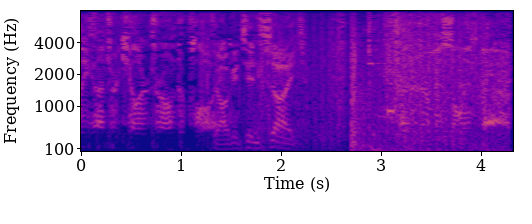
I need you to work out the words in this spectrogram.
Friendly hunter-killer drone deployed. Target's in sight. Predator missile inbound.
